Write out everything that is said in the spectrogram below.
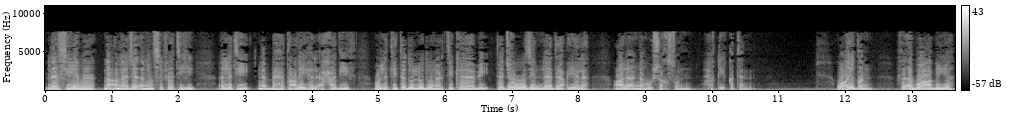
لا سيما مع ما جاء من صفاته التي نبهت عليها الأحاديث والتي تدل دون ارتكاب تجوز لا داعي له على أنه شخص حقيقة. وأيضا فأبو عبية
